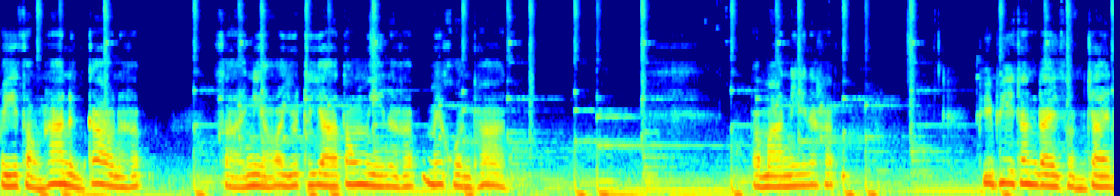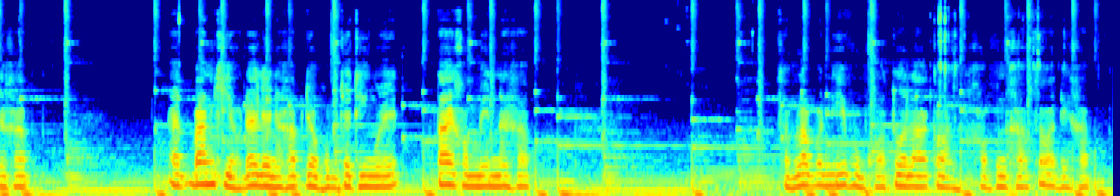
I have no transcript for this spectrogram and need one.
ปี2519นะครับ สายเหนียวอยุธยาต้องมีนะครับ ไม่ควรพลาด ประมาณนี้นะครับ พี่ๆท่านใดสนใจนะครับ แอดบ้านเขียวได้เลยนะครับ เดี๋ยวผมจะทิ้งไว้ใต้คอมเมนต์นะครับสำหรับวันนี้ผมขอตัวลาก่อน ขอบคุณครับ สวัสดีครับ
